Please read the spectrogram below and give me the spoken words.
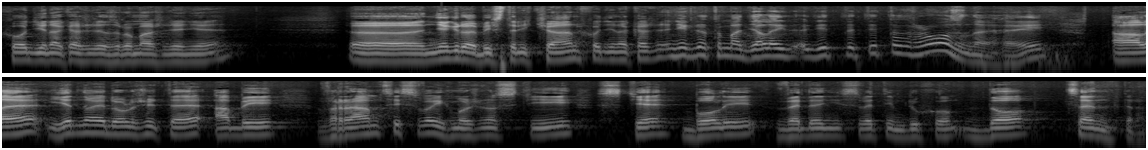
chodí na každé zhromaždění, e, někdo je bystričan, chodí na každé, někdo to má dělej, je, je to hrozné, hej. Ale jedno je důležité, aby v rámci svých možností jste boli vedení světým duchom do centra.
